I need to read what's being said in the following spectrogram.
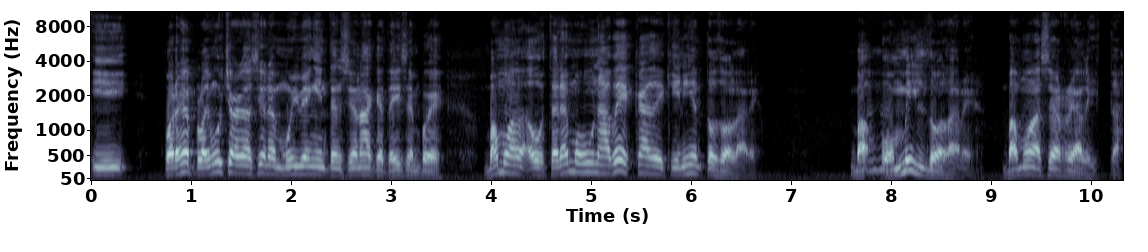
Y por ejemplo, hay muchas organizaciones muy bien intencionadas que te dicen, pues, vamos a, tenemos una beca de 500 dólares o 1000 dólares. Vamos a ser realistas.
